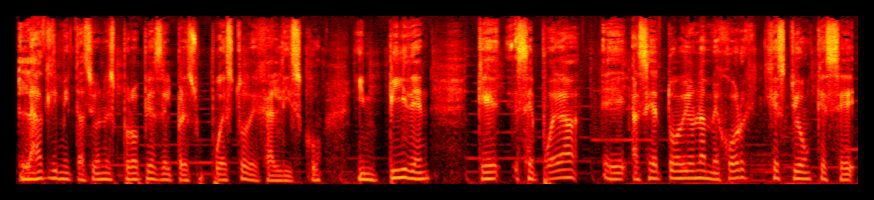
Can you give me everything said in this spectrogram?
Las limitaciones propias del presupuesto de Jalisco impiden que se pueda eh, hacer todavía una mejor gestión que se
